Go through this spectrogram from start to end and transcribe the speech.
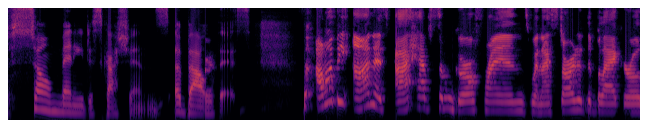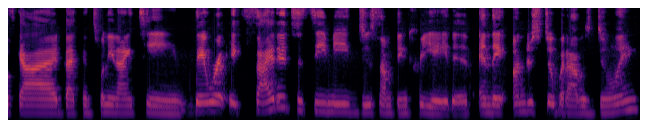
so many discussions about this? I'm gonna be honest. I have some girlfriends. When I started the Black Girls Guide back in 2019, they were excited to see me do something creative, and they understood what I was doing,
